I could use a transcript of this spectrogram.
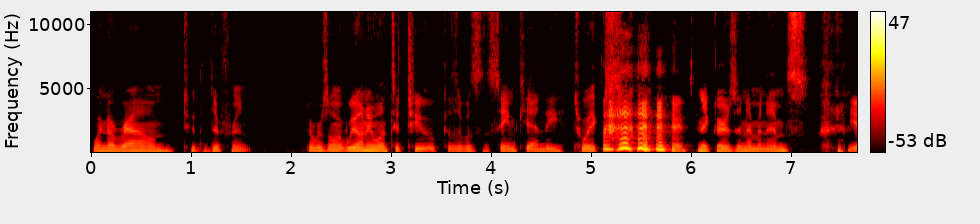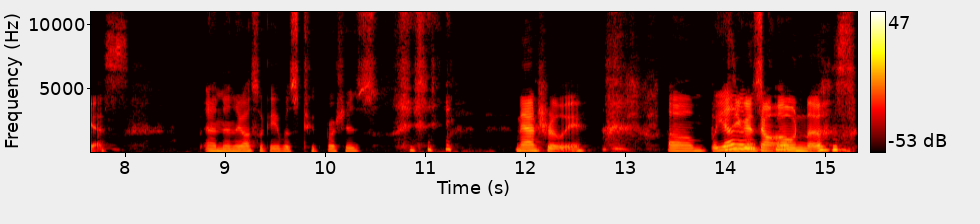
went around to the different. There was only we only went to two because it was the same candy, Twix, Snickers, and M and M's. yes. And then they also gave us toothbrushes. Naturally. Um, but yeah, you guys don't cool. own those.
